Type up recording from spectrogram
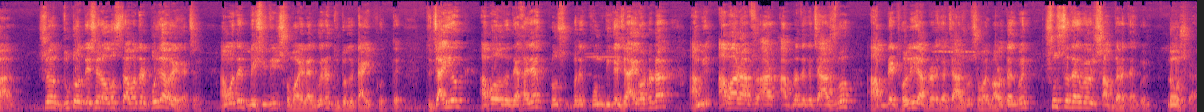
বাঘ। সুতরাং দুটো দেশের অবস্থা আমাদের বোঝা হয়ে গেছে। আমাদের বেশি দিন সময় লাগবে না দুটোকে টাইট করতে। তো যাই হোক, আপাতত দেখা যাক মানে কোন দিকে যায় ঘটনা। আমি আবার আপনাদের কাছে আসব। আপডেট হলেই আপনাদের কাছে আসব। সবাই ভালো থাকবেন, সুস্থ থাকবেন সাবধানে থাকবেন। নমস্কার।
